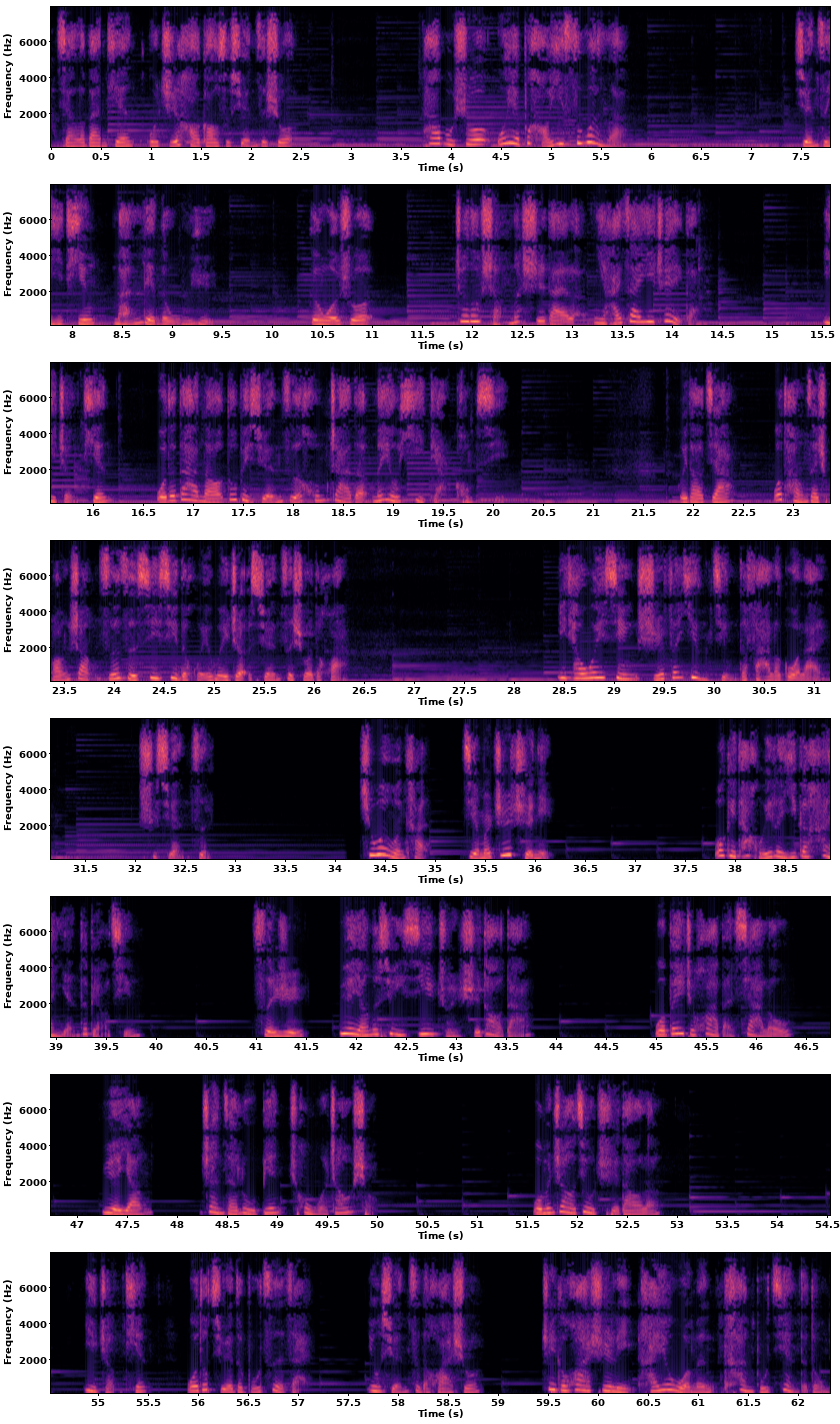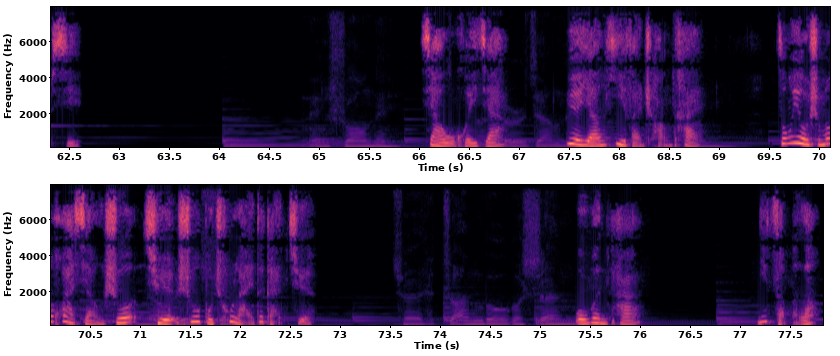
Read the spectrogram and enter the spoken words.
想了半天，我只好告诉玄子说：“他不说，我也不好意思问啊。”玄子一听，满脸的无语，跟我说：“这都什么时代了，你还在意这个？”一整天。我的大脑都被玄子轰炸的没有一点空隙。回到家，我躺在床上，仔仔细细的回味着玄子说的话。一条微信十分应景的发了过来，是玄子。去问问看，姐们支持你。我给他回了一个汗颜的表情。次日，岳阳的讯息准时到达。我背着画板下楼。岳阳站在路边冲我招手，我们照旧迟到了。一整天我都觉得不自在。用玄子的话说，这个画室里还有我们看不见的东西。下午回家，岳阳一反常态，总有什么话想说却说不出来的感觉。我问他。你怎么了？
